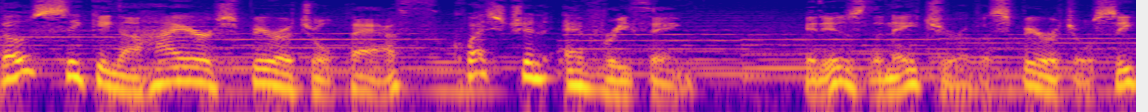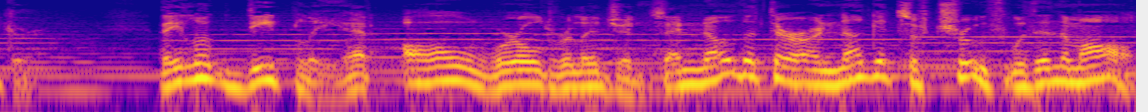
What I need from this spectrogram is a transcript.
Those seeking a higher spiritual path question everything. It is the nature of a spiritual seeker. They look deeply at all world religions and know that there are nuggets of truth within them all.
